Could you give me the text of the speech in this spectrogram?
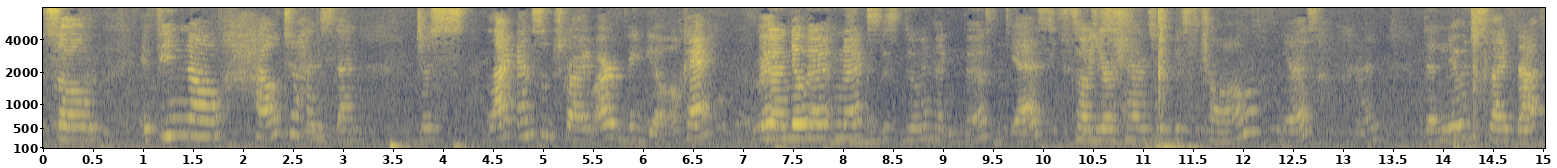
So, if you know how to handstand, just like and subscribe our video, okay? We're Then doing the next is doing like this. yes. So your hands will be strong. yes, and then you just like that.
